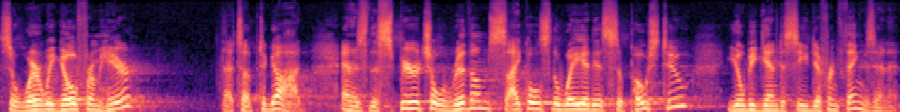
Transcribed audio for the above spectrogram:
So, where we go from here, that's up to God. And as the spiritual rhythm cycles the way it is supposed to, you'll begin to see different things in it.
